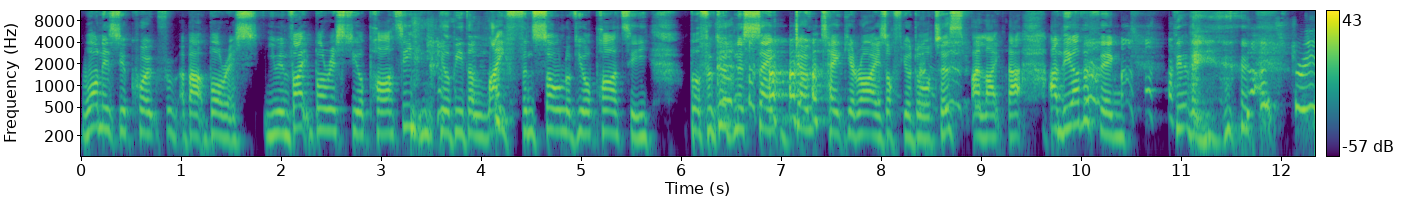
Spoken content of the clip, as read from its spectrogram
One is your quote from about Boris. You invite Boris to your party, he'll be the life and soul of your party. But for goodness sake, don't take your eyes off your daughters. I like that. And the other thing, the, the, that's true.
